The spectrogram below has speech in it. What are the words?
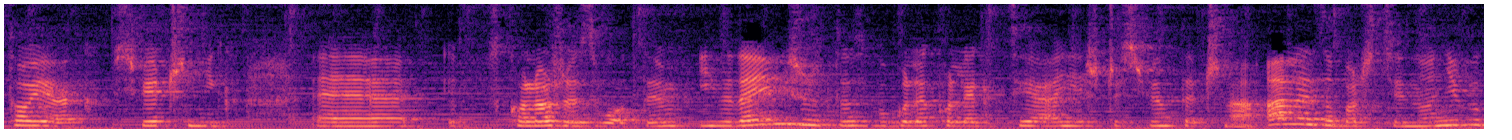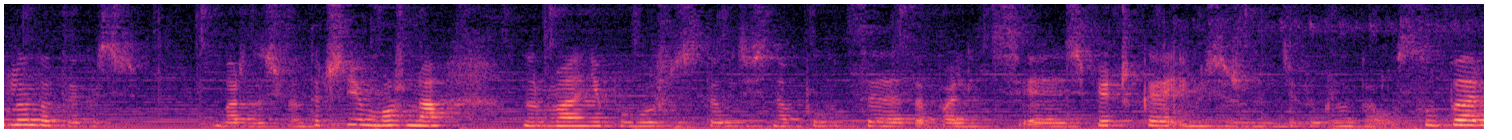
stojak, świecznik e, w kolorze złotym i wydaje mi się, że to jest w ogóle kolekcja jeszcze świąteczna, ale zobaczcie, no nie wygląda to jakoś bardzo świątecznie. Można normalnie położyć to gdzieś na półce, zapalić e, świeczkę i myślę, że będzie wyglądało super.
